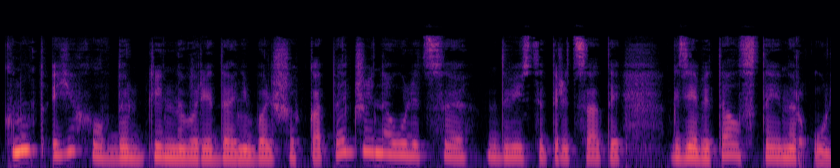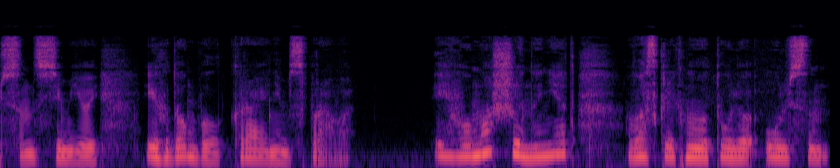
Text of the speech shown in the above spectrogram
Кнут ехал вдоль длинного ряда небольших коттеджей на улице 230 где обитал Стейнер Ульсон с семьей. Их дом был крайним справа. «Его машины нет!» — воскликнула Туля Ульсон,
